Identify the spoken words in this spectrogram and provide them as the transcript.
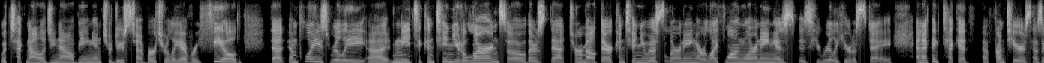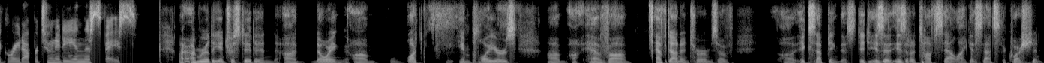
with technology now being introduced to virtually every field, that employees really uh, need to continue to learn. So there's that term out there, continuous learning or lifelong learning is is he really here to stay. And I think Tech Ed uh, Frontiers has a great opportunity in this space. I'm really interested in uh, knowing um, what employers um, uh, have uh, have done in terms of uh, accepting this? Did, is it is it a tough sell? I guess that's the question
